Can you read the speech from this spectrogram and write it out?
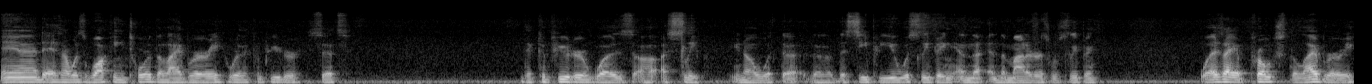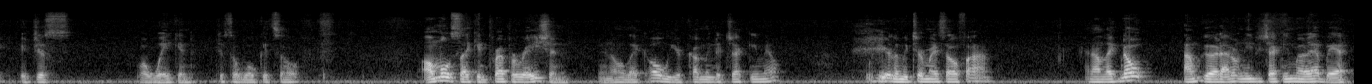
and as I was walking toward the library where the computer sits, the computer was uh, asleep. You know, with the, the, the CPU was sleeping and the and the monitors were sleeping. Well, as I approached the library, it just awakened, just awoke itself. Almost like in preparation, you know, like, oh, you're coming to check email? Well, here, let me turn myself on. And I'm like, nope, I'm good. I don't need to check email that bad.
